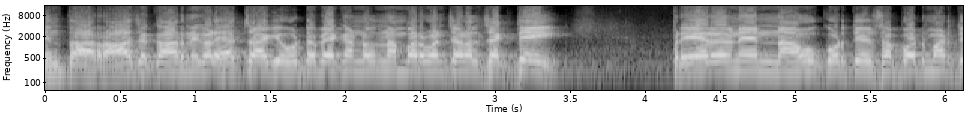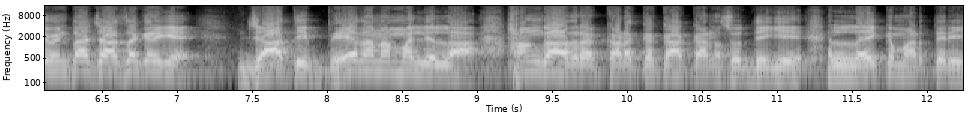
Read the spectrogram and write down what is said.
ಇಂಥ ರಾಜಕಾರಣಿಗಳು ಹೆಚ್ಚಾಗಿ ಹುಟ್ಟಬೇಕನ್ನೋದು ನಂಬರ್ ಒನ್ ಚಾನಲ್ ಶಕ್ತಿ. ಪ್ರೇರಣೆ ನಾವು ಕೊಡ್ತೀವಿ ಸಪೋರ್ಟ್ ಮಾಡ್ತೀವಿ ಇಂಥ ಶಾಸಕರಿಗೆ. ಜಾತಿ ಭೇದ ನಮ್ಮಲ್ಲಿಲ್ಲ. ಹಂಗಾದ್ರೆ ಕಡಕ ಕಾಕನ ಸುದ್ದಿಗೆ ಲೈಕ್ ಮಾಡ್ತೀರಿ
